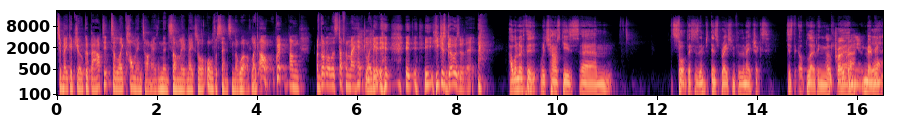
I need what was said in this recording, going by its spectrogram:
to make a joke about it, to like comment on it, and then suddenly it makes all, all the sense in the world. Like, oh, great, um, I've got all this stuff in my head. Like, it, it, it, he he just goes with it. I wonder if the Wachowskis um sought this as inspiration for the Matrix. Just uploading Oh, programming, um, memory. yeah.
